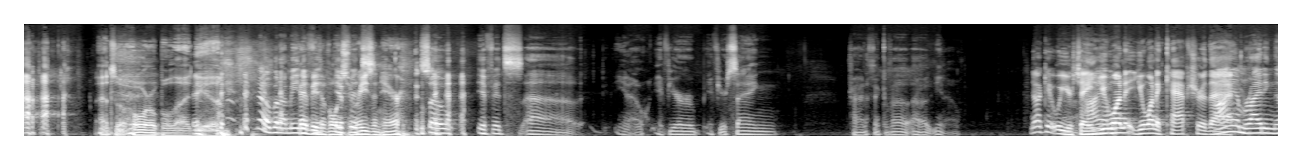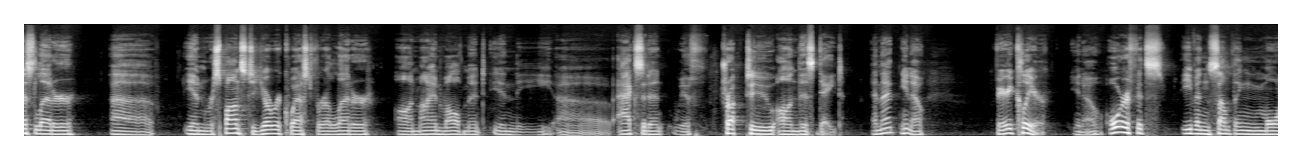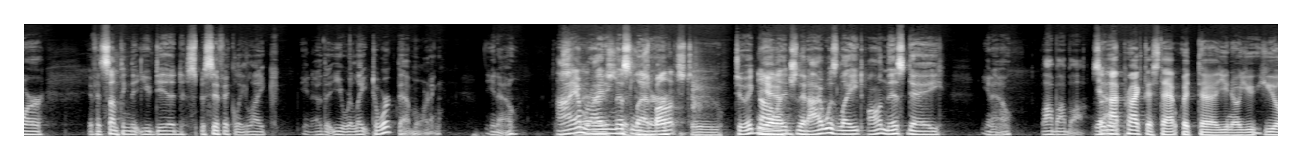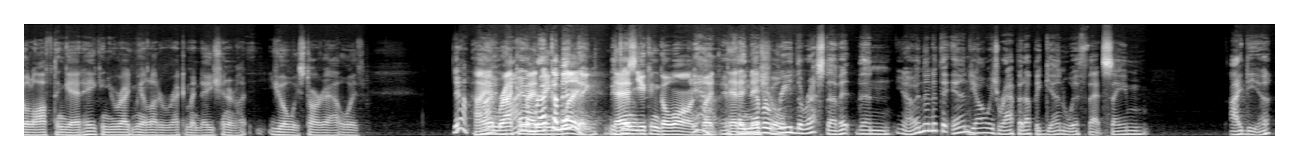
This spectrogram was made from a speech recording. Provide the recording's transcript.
That's a horrible idea. No, but I mean, Gotta if be it- the voice of reason here. so if it's uh, you know if you're if you're saying trying to think of a, a you know no, I get what you're saying. I you am- want to you want to capture that. I am writing this letter uh, in response to your request for a letter on my involvement in the uh, accident with truck two on this date, and that you know very clear, you know, or if it's even something more, if it's something that you did specifically, like you know that you were late to work that morning, you know. I am writing this letter to to acknowledge that I was late on this day, you know, blah blah blah. So yeah, I practice that with uh, you know you you'll often get hey can you write me a letter of recommendation and I, you always start out with yeah, I am recommending, recommending blank. because, Then you can go on, yeah, but if they initial never read the rest of it, then you know, and then at the end you always wrap it up again with that same idea,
